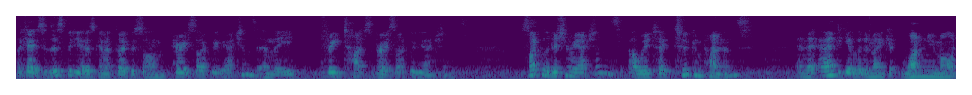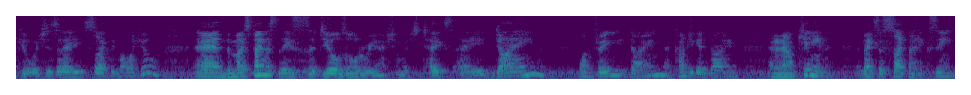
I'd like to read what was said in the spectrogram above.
Okay, so this video is going to focus on pericyclic reactions and the three types of pericyclic reactions. Cycloaddition reactions are where you take two components and they add together to make one new molecule, which is a cyclic molecule. And the most famous of these is a Diels-Alder reaction, which takes a diene, 1,3-diene, a conjugated diene, and an alkene, and makes a cyclohexene.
